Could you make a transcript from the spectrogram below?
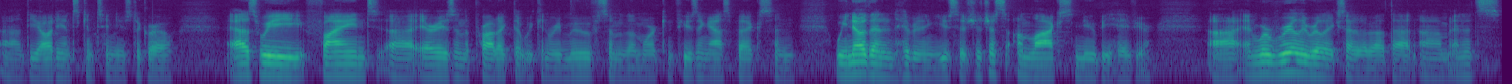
Uh, the audience continues to grow. As we find uh, areas in the product that we can remove some of the more confusing aspects, and we know that inhibiting usage, it just unlocks new behavior. Uh, and we're really, really excited about that. Um, and it's,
